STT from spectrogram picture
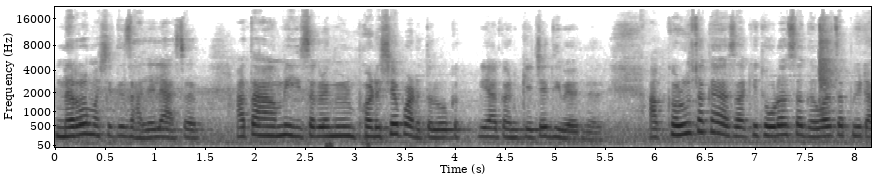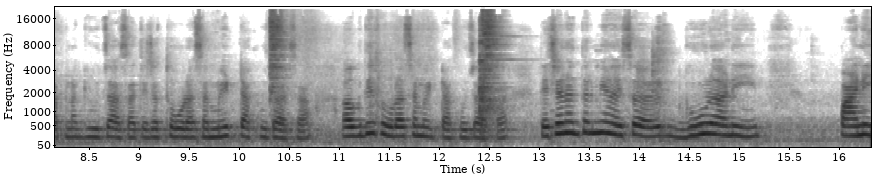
नरम असे ते झालेले असत आता आम्ही सगळे मिळून फडशे पाडतलो क- या कणकेचे दिव्यांवर. खळूचा कळूचा काय असा की थोडासा गव्हाचा पीठ आपण घेऊचा असा त्याच्यात थोडासा मीठ टाकूचा असा अगदी थोडासा मीठ टाकूचा आता. त्याच्यानंतर मी हयसर गूळ आणि पाणी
